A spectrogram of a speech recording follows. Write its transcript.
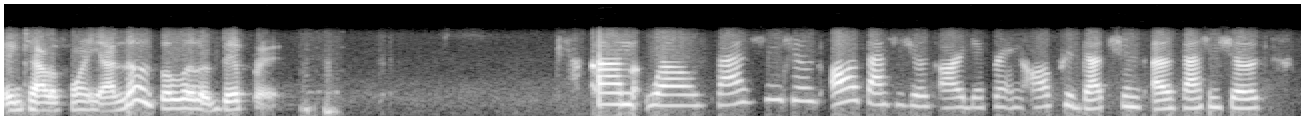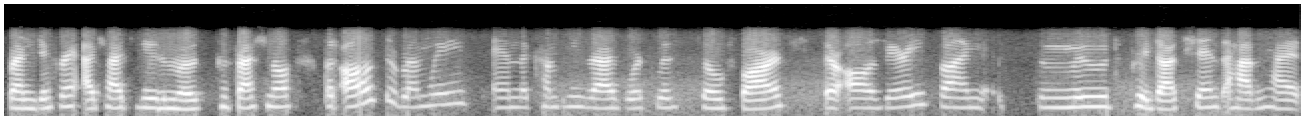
and California? I know it's a little different. Um, well, fashion shows, all fashion shows are different, and all productions of fashion shows run different. I try to do the most professional, but all of the runways and the companies that I've worked with so far, they're all very fun, smooth productions. I haven't had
